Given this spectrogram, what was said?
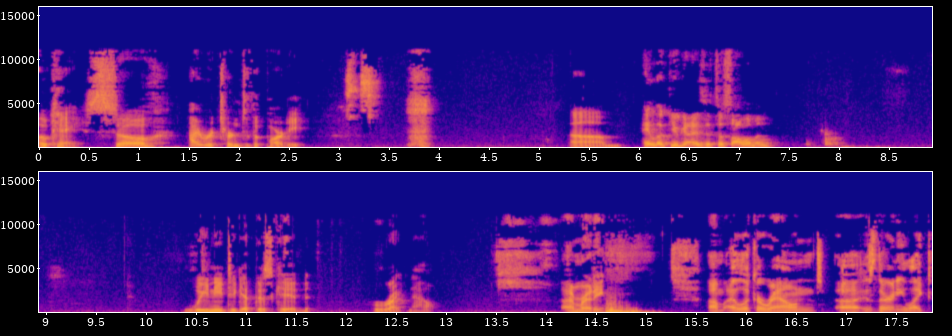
Okay, so I return to the party. Um. Hey, look, you guys, it's a Solomon. We need to get this kid right now. I'm ready. Um, I look around. Uh, is there any like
